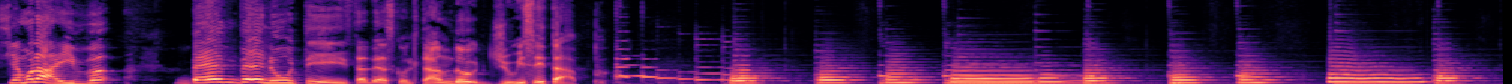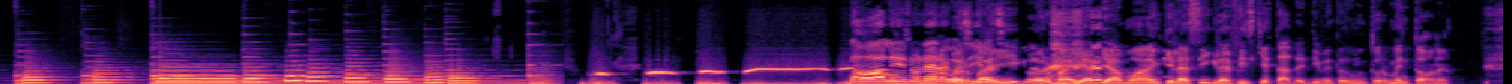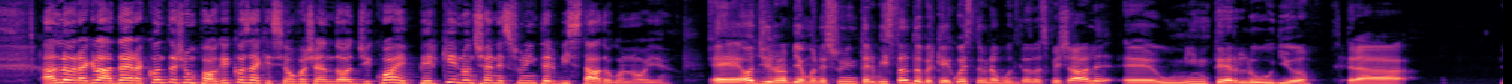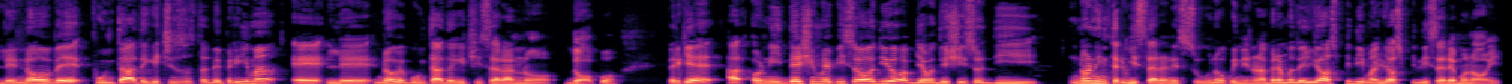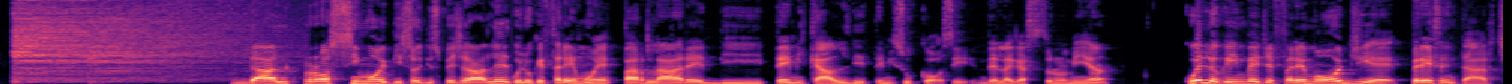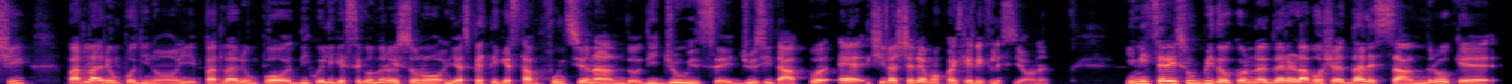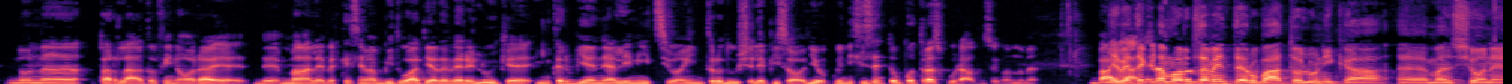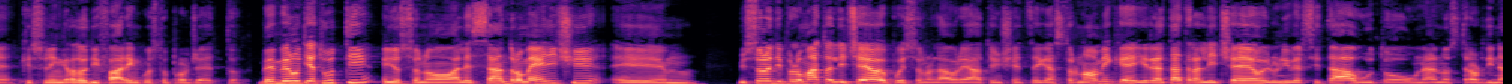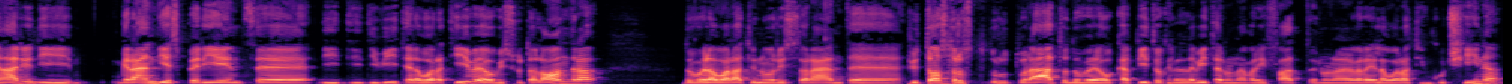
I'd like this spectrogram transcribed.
Siamo live! Benvenuti! State ascoltando Juice It Up. No, Ale, non era così Ormai, ormai abbiamo anche la sigla fischiettata, è diventato un tormentone. Allora, Gla, dai, raccontaci un po' che cos'è che stiamo facendo oggi qua e perché non c'è nessun intervistato con noi. Eh, oggi non abbiamo nessun intervistato perché questa è una puntata speciale, è un interludio tra le nove puntate che ci sono state prima e le nove puntate che ci saranno dopo, perché a ogni decimo episodio abbiamo deciso di non intervistare nessuno, quindi non avremo degli ospiti, ma gli ospiti saremo noi. Dal prossimo episodio speciale quello che faremo è parlare di temi caldi e temi succosi della gastronomia. Quello che invece faremo oggi è presentarci, parlare un po' di noi, parlare un po' di quelli che secondo noi sono gli aspetti che stanno funzionando di Juice e Juicy Tap e ci lasceremo qualche riflessione. Inizierei subito con dare la voce ad Alessandro che non ha parlato finora ed è male perché siamo abituati ad avere lui che interviene all'inizio e introduce l'episodio, quindi si sente un po' trascurato secondo me. Vai, Mi avete clamorosamente rubato l'unica eh, mansione che sono in grado di fare in questo progetto. Benvenuti a tutti, io sono Alessandro Medici e mm, mi sono diplomato al liceo e poi sono laureato in scienze gastronomiche. In realtà tra il liceo e l'università ho avuto un anno straordinario di grandi esperienze di, di, di vite lavorative. Ho vissuto a Londra, dove ho lavorato in un ristorante piuttosto strutturato, dove ho capito che nella vita non avrei fatto e non avrei lavorato in cucina.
